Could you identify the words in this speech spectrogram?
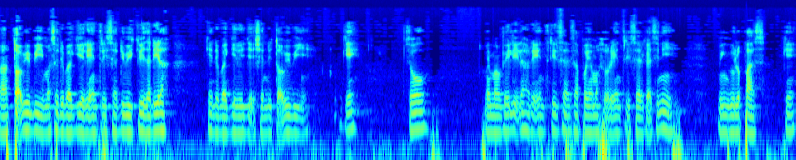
uh, top BB masa dia bagi re-entry di weekly tadilah. Okay, dia bagi rejection di top BB Okay So Memang valid lah re-entry sell Siapa yang masuk re-entry sell kat sini Minggu lepas. Okay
